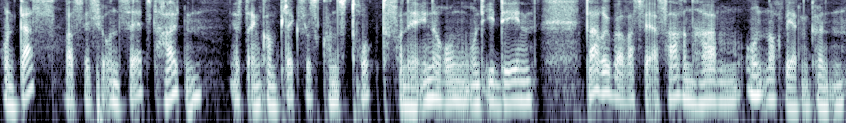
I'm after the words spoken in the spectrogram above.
Und das, was wir für uns selbst halten, ist ein komplexes Konstrukt von Erinnerungen und Ideen darüber, was wir erfahren haben und noch werden könnten.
